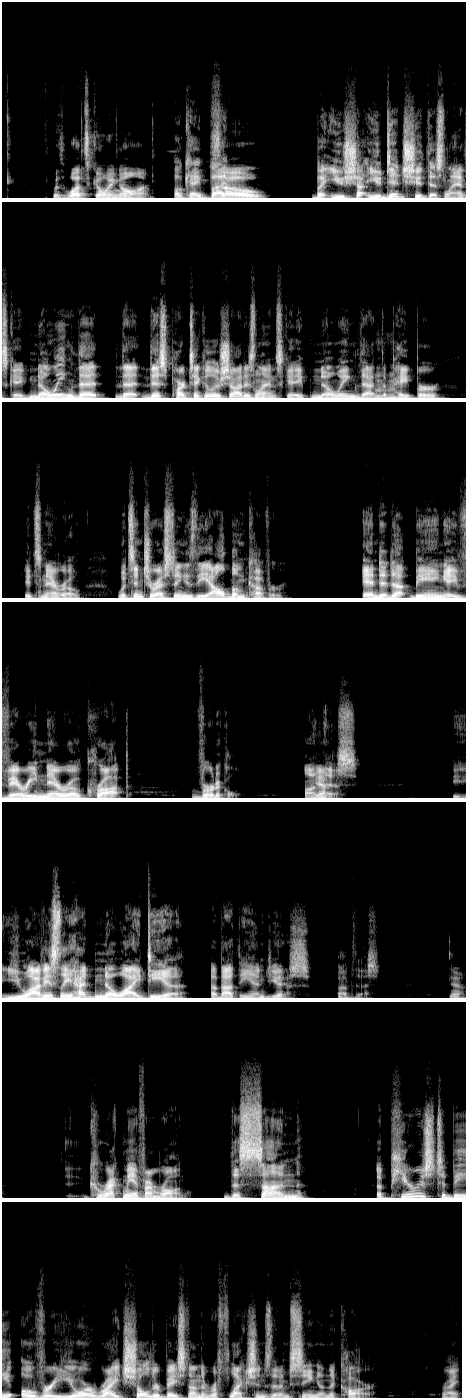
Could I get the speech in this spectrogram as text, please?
with what's going on. Okay, but so but you shot you did shoot this landscape knowing that that this particular shot is landscape, knowing that the Mhm. paper it's narrow. What's interesting is the album cover ended up being a very narrow crop vertical on Yeah. this. You obviously had no idea about the end use of this. Yeah. Correct me if I'm wrong. The sun appears to be over your right shoulder based on the reflections that I'm seeing on the car, right?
